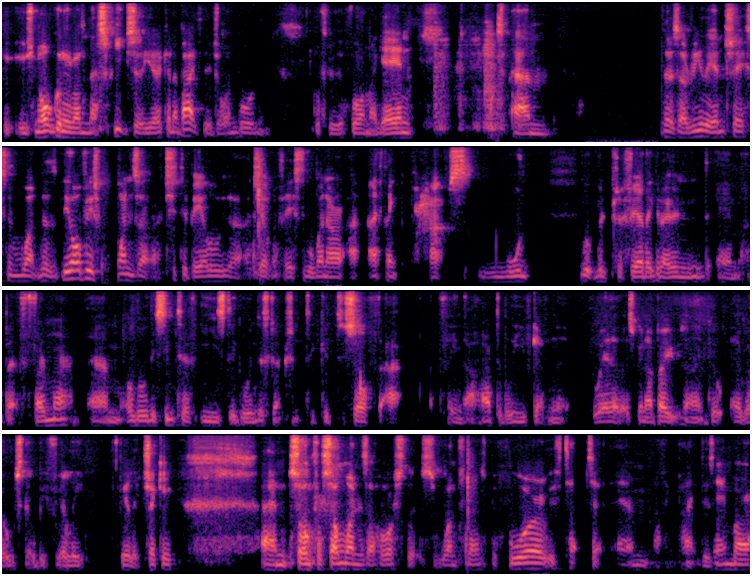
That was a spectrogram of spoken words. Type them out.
who's not going to run this week. So you're kind of back to the drawing board and go through the form again. Um, there's a really interesting one. The obvious ones are Ch'tibello, a Cheltenham Festival winner. I, I, think perhaps won't would prefer the ground um, a bit firmer, um, although they seem to have eased the going description to good to soft. I find that hard to believe given the weather that's been about. I think it will still be fairly fairly tricky. Um, Song for Someone is a horse that's won for us before. We've tipped it, um, I think, back in December.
